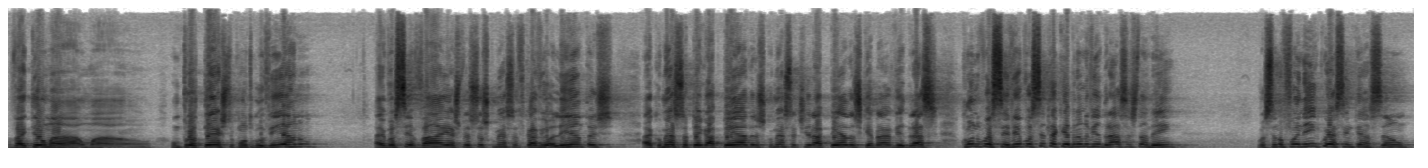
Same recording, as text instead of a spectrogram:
vai ter uma, uma, um protesto contra o governo. Aí você vai, as pessoas começam a ficar violentas, aí começam a pegar pedras, começam a tirar pedras, quebrar vidraças. Quando você vê, você está quebrando vidraças também. Você não foi nem com essa intenção,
